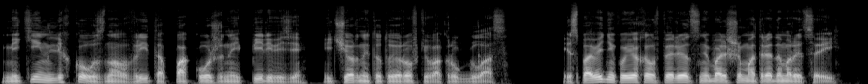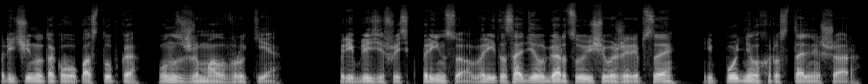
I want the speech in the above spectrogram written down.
Микейн легко узнал Врита по кожаной перевязи и черной татуировке вокруг глаз. Исповедник уехал вперед с небольшим отрядом рыцарей. Причину такого поступка он сжимал в руке. Приблизившись к принцу, Врит осадил горцующего жеребца и поднял хрустальный шар.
